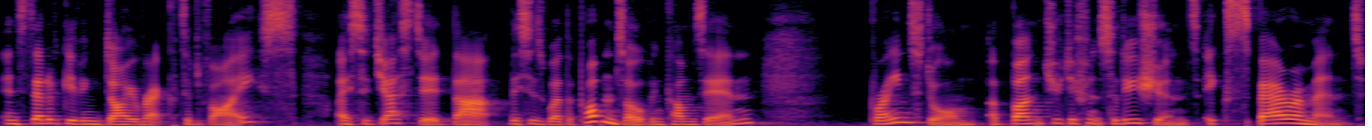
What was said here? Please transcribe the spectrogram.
instead of giving direct advice, I suggested that this is where the problem solving comes in. Brainstorm a bunch of different solutions, experiment,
